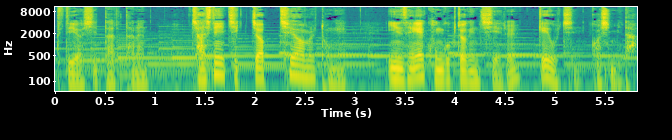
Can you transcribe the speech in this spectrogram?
드디어 시타르타는 자신이 직접 체험을 통해 인생의 궁극적인 지혜를 깨우친 것입니다.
